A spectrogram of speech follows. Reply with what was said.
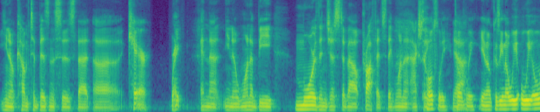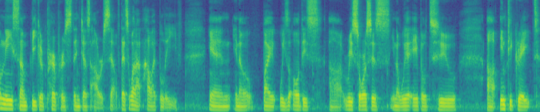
you know come to businesses that uh, care Right. and that you know want to be more than just about profits. They want to actually Totally, Yeah. totally. You know, because you know we we all need some bigger purpose than just ourselves. That's what I, how I believe. And you know, by with all these uh, resources, you know, we're able to uh, integrate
